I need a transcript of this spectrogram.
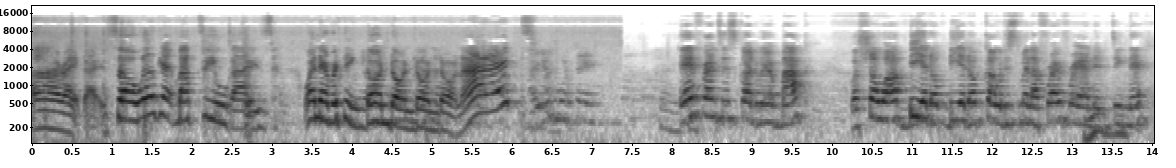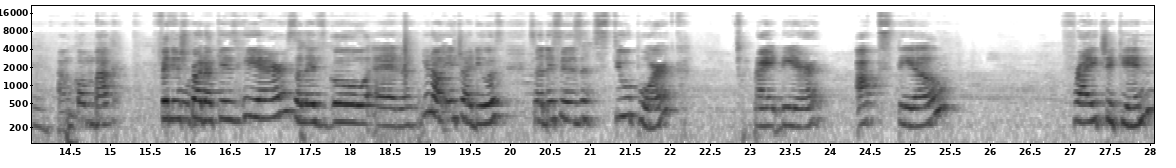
Alright, guys. So we'll get back to you guys when everything done, done, done, done. Alright? Hey, Francis Squad, we're back. Go shower, beard up, beard up, cause with the smell of fry fry and everything there. And come back. Finished product is here. So let's go and, you know, introduce. So this is stew pork. Right there. Oxtail. Fried chicken.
